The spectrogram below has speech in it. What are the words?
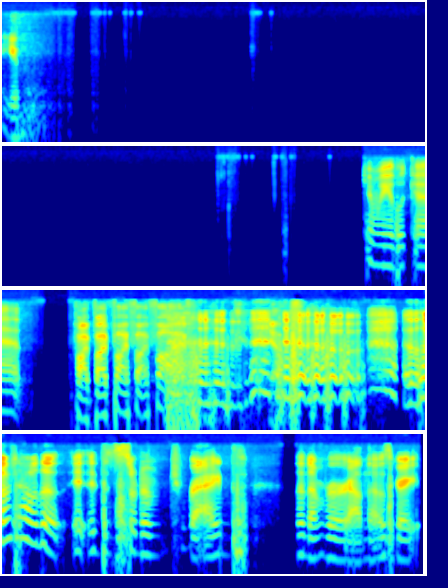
Thank you. Can we look at? Five, five, five, five, five. I loved how the it, it just sort of dragged the number around. That was great.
